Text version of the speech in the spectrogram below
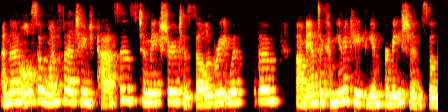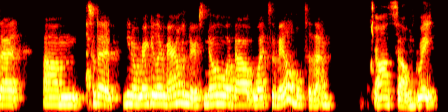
And then also, once that change passes, to make sure to celebrate with them um, and to communicate the information so that um, so that you know regular Marylanders know about what's available to them. Awesome, great.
